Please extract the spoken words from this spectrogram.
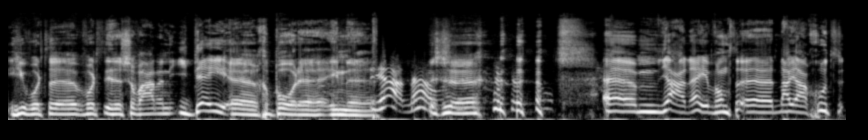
hier wordt, eh, wordt eh, zowaar een idee geboren in... Ja, nou. Dus, eh, ehm, ja, nee, want nou ja, goed.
